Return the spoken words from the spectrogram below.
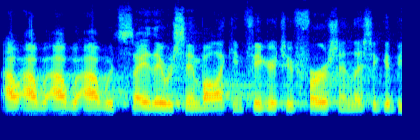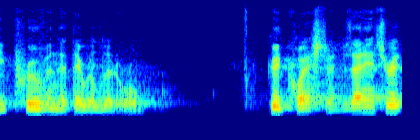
I, I, I, I would say they were symbolic and figurative first, unless it could be proven that they were literal. Good question. Does that answer it?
